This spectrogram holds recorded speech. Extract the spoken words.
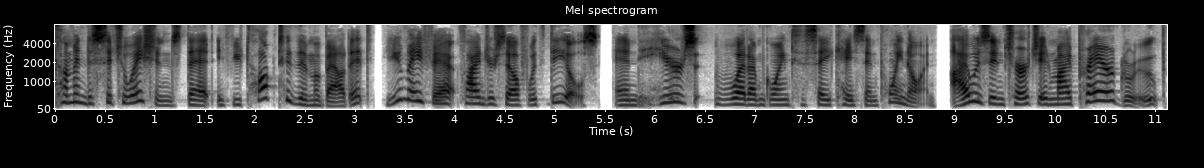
come into situations that if you talk to them about it, you may fa- find yourself with deals. And here's what I'm going to say case in point on. I was in church in my prayer group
